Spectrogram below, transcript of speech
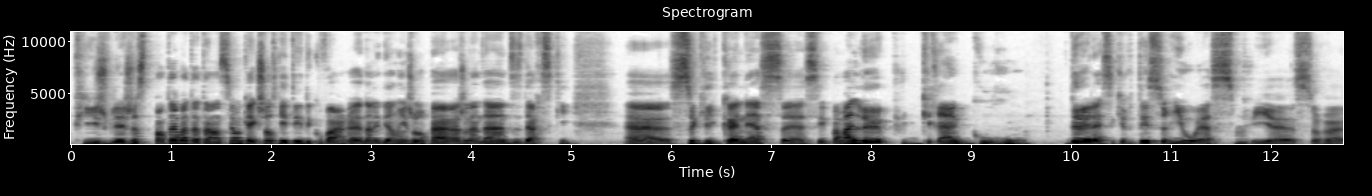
Puis je voulais juste porter à votre attention quelque chose qui a été découvert euh, dans les derniers jours par Jonathan Didarski. Euh, ceux qui le connaissent, euh, c'est pas mal le plus grand gourou de la sécurité sur iOS, Mm. puis euh, sur, euh,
